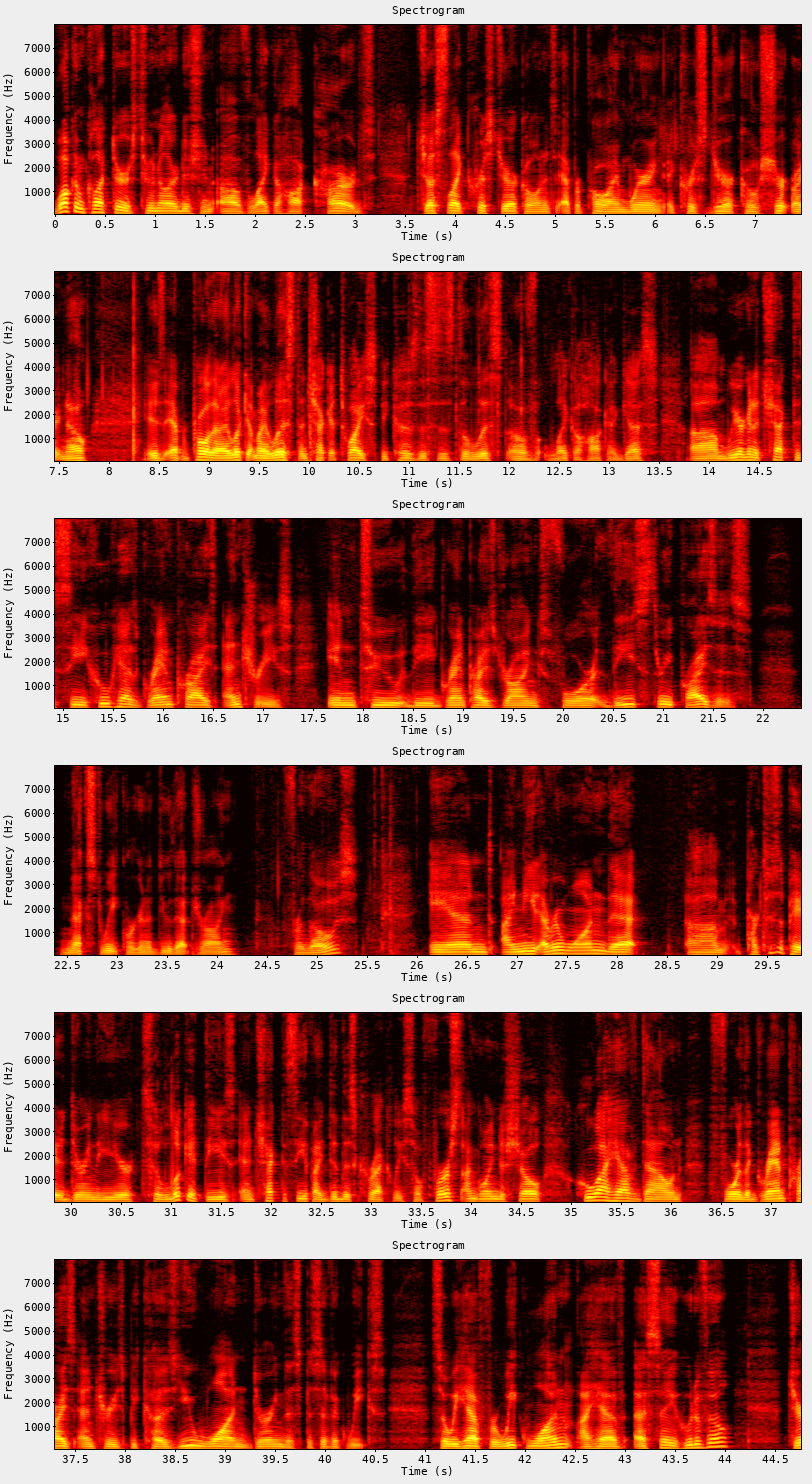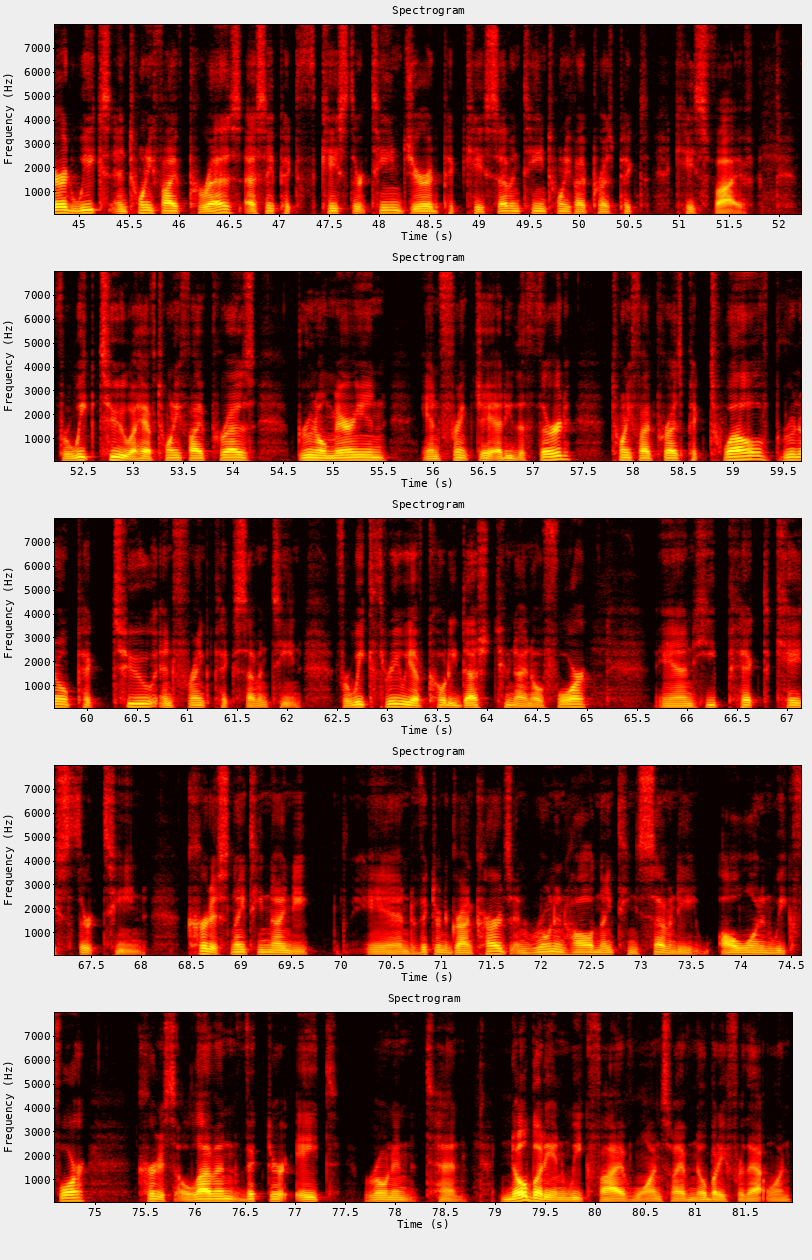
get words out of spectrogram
Welcome collectors to another edition of Like a Hawk cards. Just like Chris Jericho, and it's apropos I'm wearing a Chris Jericho shirt right now, it is apropos that I look at my list and check it twice because this is the list of Like a Hawk, I guess. Um, we are going to check to see who has grand prize entries into the grand prize drawings for these three prizes. Next week we're going to do that drawing for those. And I need everyone that um, participated during the year to look at these and check to see if I did this correctly. So first I'm going to show who I have down for the grand prize entries because you won during the specific weeks. So we have for week one, I have S.A. Hudeville, Jared Weeks, and 25 Perez. S.A. picked case 13, Jared picked case 17, 25 Perez picked case 5. For week two, I have 25 Perez, Bruno Marion, and Frank J. Eddy III. 25 Perez picked 12, Bruno picked 2, and Frank picked 17. For week 3, we have Cody Desch 2904, and he picked case 13. Curtis 1990, and Victor Negron Cards, and Ronan Hall 1970, all won in week 4. Curtis 11, Victor 8, Ronan 10. Nobody in week 5 won, so I have nobody for that one.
